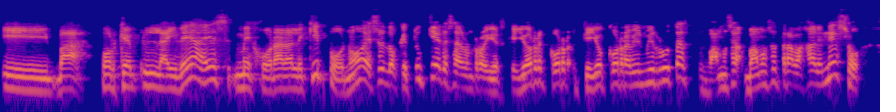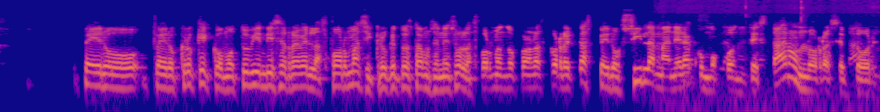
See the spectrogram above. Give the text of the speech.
Y va, porque la idea es mejorar al equipo, ¿no? Eso es lo que tú quieres, Aaron Rodgers, que yo, que yo corra bien mis rutas, pues vamos a, vamos a trabajar en eso. Pero, pero creo que como tú bien dices, Rebe, las formas, y creo que todos estamos en eso, las formas no fueron las correctas, pero sí la manera como contestaron los receptores.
